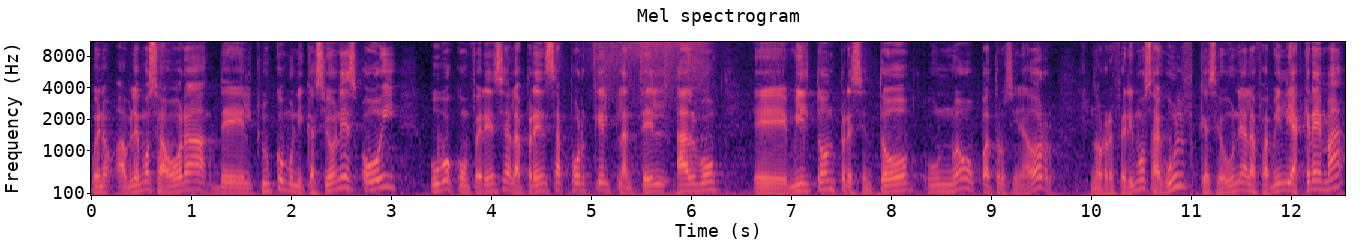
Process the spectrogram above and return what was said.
Bueno, hablemos ahora del Club Comunicaciones. Hoy hubo conferencia a la prensa porque el plantel Albo eh, Milton presentó un nuevo patrocinador. Nos referimos a Gulf, que se une a la familia Crema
